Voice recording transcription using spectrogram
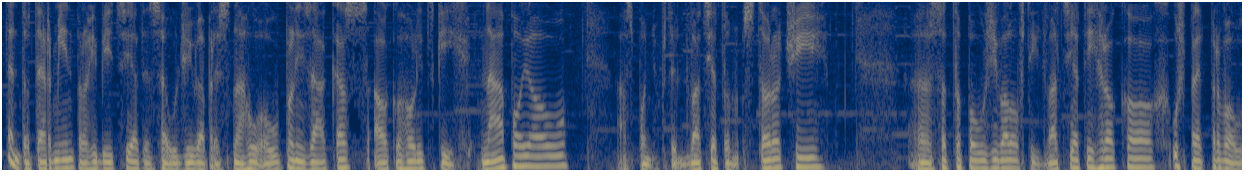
Tento termín prohibícia ten sa užíva pre snahu o úplný zákaz alkoholických nápojov, aspoň v 20. storočí sa to používalo v tých 20. rokoch. Už pred prvou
